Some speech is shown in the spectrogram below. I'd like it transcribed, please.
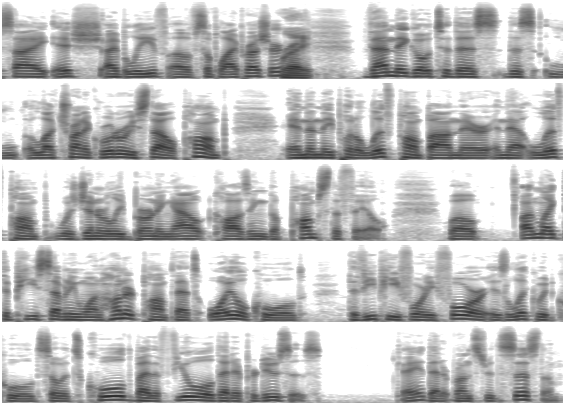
psi ish I believe of supply pressure. Right. Then they go to this this electronic rotary style pump, and then they put a lift pump on there, and that lift pump was generally burning out, causing the pumps to fail. Well, unlike the P7100 pump that's oil cooled, the VP44 is liquid cooled, so it's cooled by the fuel that it produces. Okay, that it runs through the system.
